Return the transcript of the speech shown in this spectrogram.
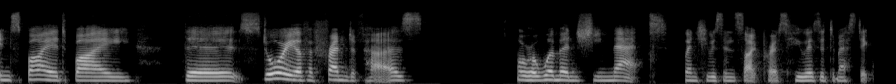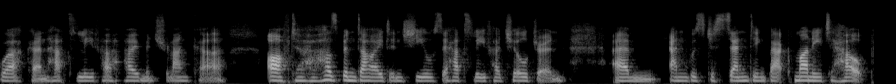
inspired by the story of a friend of hers or a woman she met when she was in Cyprus who is a domestic worker and had to leave her home in Sri Lanka after her husband died and she also had to leave her children um, and was just sending back money to help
